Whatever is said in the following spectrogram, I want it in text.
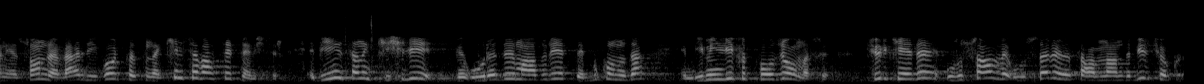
saniye sonra verdiği gol pasından kimse bahsetmemiştir. E, bir insanın kişiliği ve uğradığı mağduriyet de bu konuda e, bir milli futbolcu olması. Türkiye'de ulusal ve uluslararası anlamda birçok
